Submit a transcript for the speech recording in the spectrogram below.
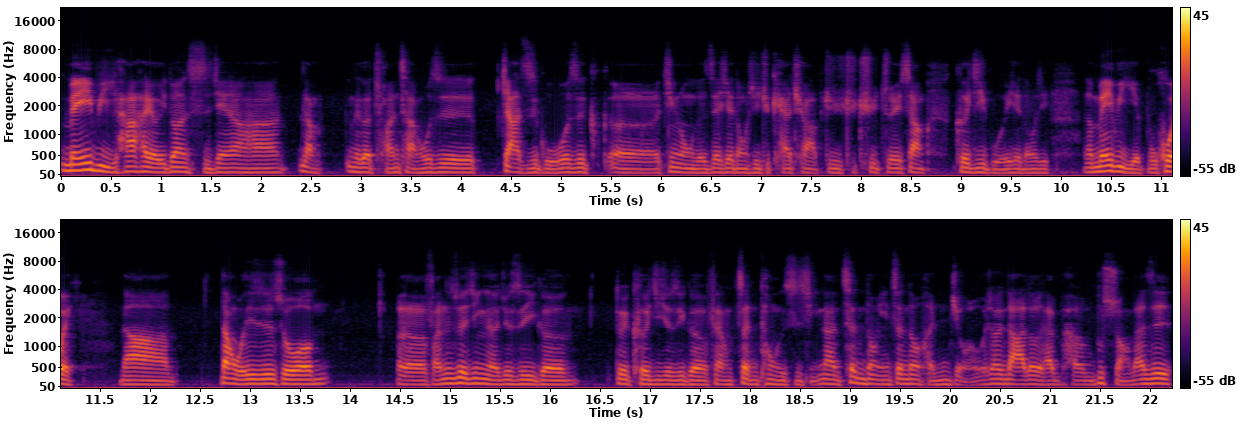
，maybe 它还有一段时间让它让那个船厂或是价值股或是呃金融的这些东西去 catch up，去去去追上科技股的一些东西。那 maybe 也不会。那但我意思是说。呃，反正最近呢，就是一个对科技就是一个非常阵痛的事情。那阵痛已经阵痛很久了，我相信大家都还很不爽。但是，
